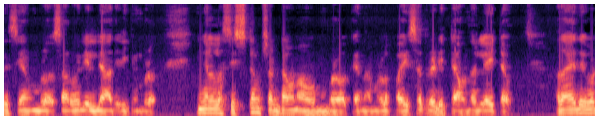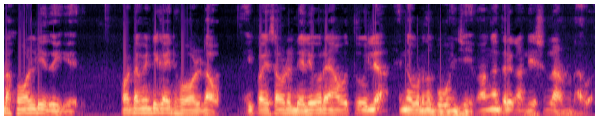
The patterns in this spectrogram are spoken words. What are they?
ബിസി ആകുമ്പോഴോ സെർവർ ഇല്ലാതിരിക്കുമ്പോഴോ ഇങ്ങനെയുള്ള സിസ്റ്റം ഷട്ട് ഡൗൺ ആകുമ്പോഴോ ഒക്കെ നമ്മൾ പൈസ ക്രെഡിറ്റ് ആവുന്നത് ലേറ്റ് ആവും. അതായത് ഇവിടെ ഹോൾഡ് ചെയ്ത് വയ്ക്കുകയായിരുന്നു. ഓട്ടോമാറ്റിക്കായിട്ട് ഹോൾഡ് ആവും. ഈ പൈസ അവിടെ ഡെലിവറി ആവത്തുമില്ല ഇന്ന് ഇവിടുന്ന് പോവുകയും ചെയ്യും. അങ്ങനത്തെ ഒരു കണ്ടീഷനിലാണ് ഉണ്ടാവുക.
